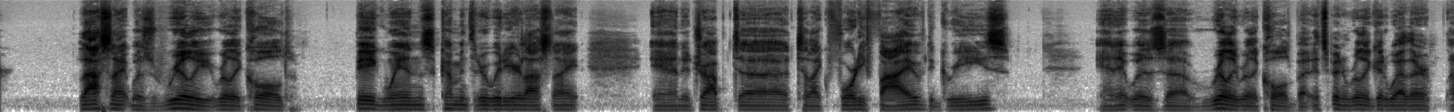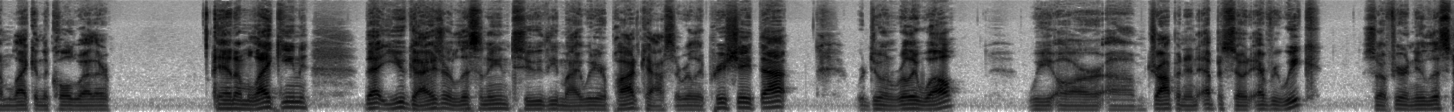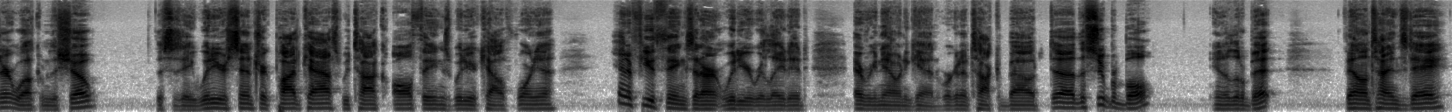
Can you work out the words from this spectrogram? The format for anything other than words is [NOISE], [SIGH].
Last night was really, really cold. Big winds coming through Whittier last night, and it dropped uh, to like 45 degrees and it was uh, really really cold but it's been really good weather. I'm liking the cold weather and i'm liking that you guys are listening to the my whittier podcast. I really appreciate that. We're doing really well. We are um, dropping an episode every week. So if you're a new listener welcome to the show. This is a whittier centric podcast. We talk all things whittier california and a few things that aren't whittier related every now and again. We're going to talk about uh, the super bowl in a little bit, Valentine's Day,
